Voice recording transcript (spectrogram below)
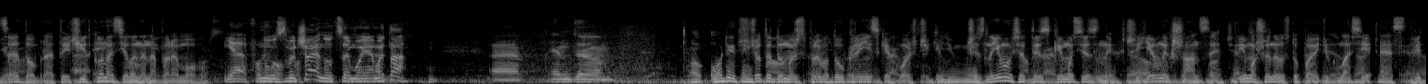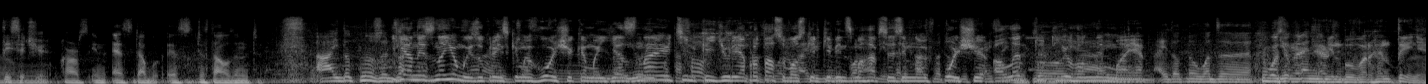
Це добре. Ти чітко націлений на перемогу. Ну, звичайно, це моя мета. Що ти думаєш з приводу українських гонщиків? Чи знайомився ти з кимось із них? Чи є в них шанси? Дві машини виступають у класі С 2000 Я не знайомий з українськими гонщиками. Я знаю тільки Юрія Протасова, оскільки він змагався зі мною в Польщі, але тут його немає. Він був в Аргентині.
